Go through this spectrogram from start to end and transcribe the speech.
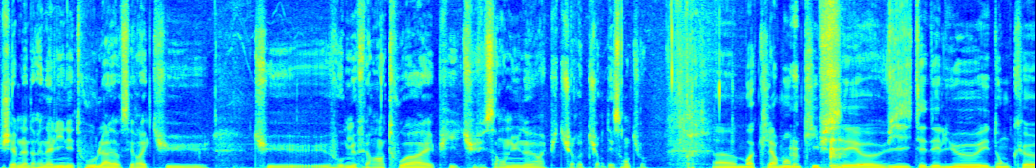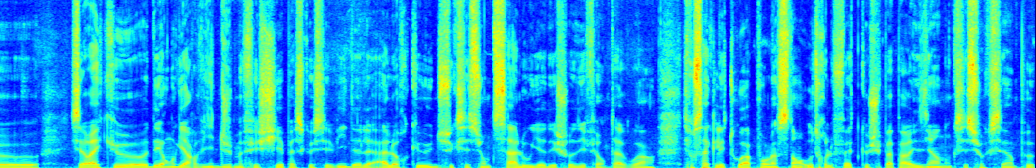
j'aime l'adrénaline et tout, là, c'est vrai que tu, tu vaut mieux faire un toit et puis tu fais ça en une heure et puis tu, tu redescends, tu vois. Euh, moi, clairement, mon kiff, c'est visiter des lieux. Et donc, c'est vrai que des hangars vides, je me fais chier parce que c'est vide, al- alors qu'une succession de salles où il y a des choses différentes à voir. C'est pour ça que les toits, pour l'instant, outre le fait que je suis pas parisien, donc c'est sûr que c'est un peu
